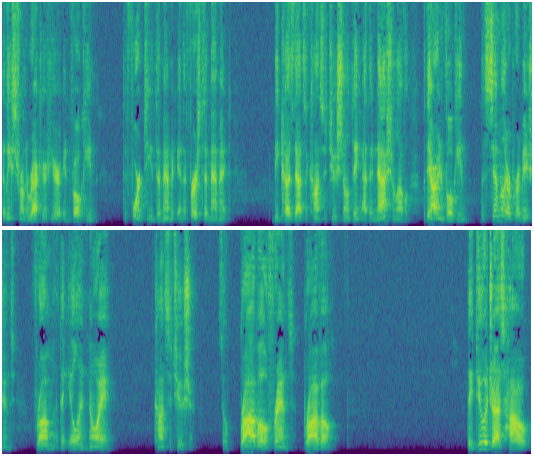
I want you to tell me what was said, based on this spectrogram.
at least from the record here, invoking the 14th Amendment and the First Amendment because that's a constitutional thing at the national level, but they are invoking the similar provisions from the Illinois Constitution. So, bravo, friends, bravo. They do address how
